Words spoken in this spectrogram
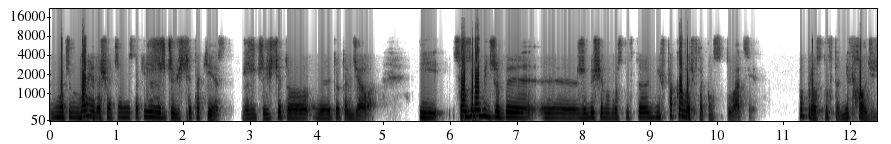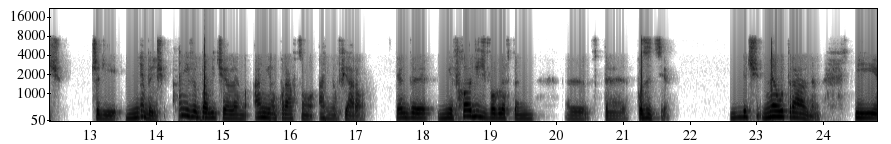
znaczy moje doświadczenie jest takie, że rzeczywiście tak jest że rzeczywiście to, y, to tak działa. I co zrobić, żeby, y, żeby się po prostu w to nie wpakować w taką sytuację? Po prostu w to nie wchodzić. Czyli nie być ani wybawicielem, ani oprawcą, ani ofiarą. Jakby nie wchodzić w ogóle w, ten, w tę pozycję. Być neutralnym. I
